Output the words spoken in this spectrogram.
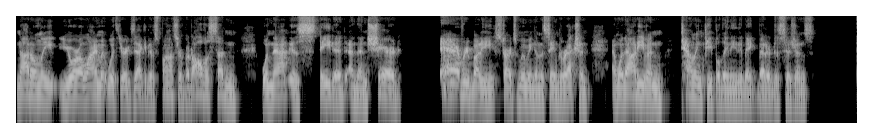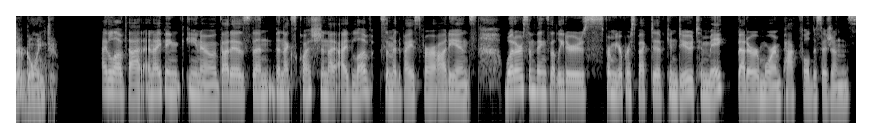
not only your alignment with your executive sponsor, but all of a sudden, when that is stated and then shared, everybody starts moving in the same direction. And without even telling people they need to make better decisions, they're going to. I love that. And I think, you know, that is then the next question. I, would love some advice for our audience. What are some things that leaders, from your perspective, can do to make better, more impactful decisions?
